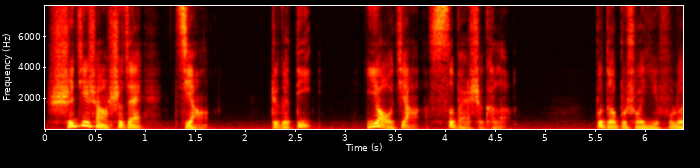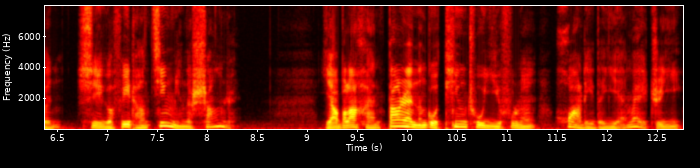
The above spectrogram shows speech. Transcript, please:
实际上是在讲这个地要价四百舍克勒。不得不说，以弗伦是一个非常精明的商人。亚伯拉罕当然能够听出以弗伦话里的言外之意，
